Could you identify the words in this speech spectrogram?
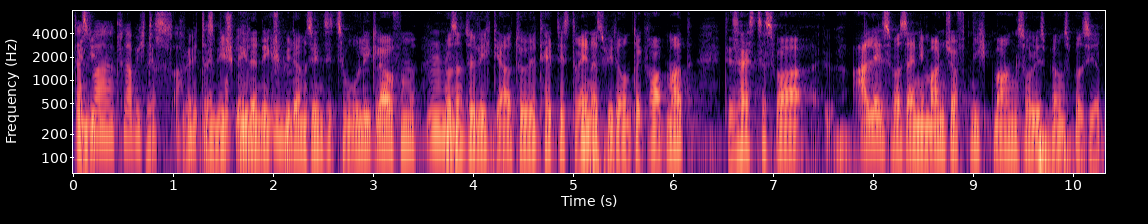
Das die, war, glaube ich, das auch mit das Wenn die Spieler nicht gespielt mhm. haben, sind sie zum Uli gelaufen, was natürlich die Autorität des Trainers wieder untergraben hat. Das heißt, das war alles, was eine Mannschaft nicht machen soll, ist bei uns passiert.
